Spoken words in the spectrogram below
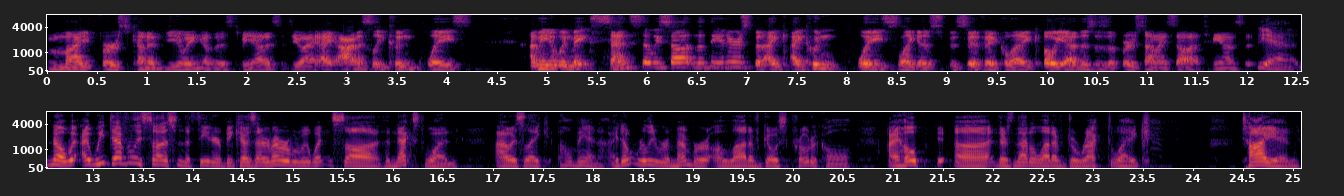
my first kind of viewing of this. To be honest with you, I, I honestly couldn't place. I mean, it would make sense that we saw it in the theaters, but I, I couldn't place like a specific like, oh yeah, this is the first time I saw it. To be honest with you, Yeah, no, we, I, we definitely saw this in the theater because I remember when we went and saw the next one, I was like, oh man, I don't really remember a lot of Ghost Protocol. I hope uh, there's not a lot of direct like tie-in,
